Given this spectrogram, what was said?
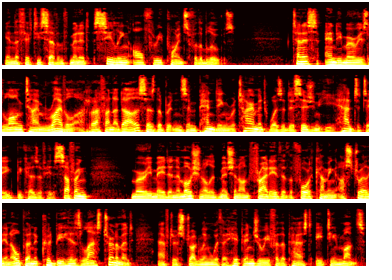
in the 57th minute, sealing all three points for the Blues. Tennis, Andy Murray's longtime rival Rafa Nadal says the Briton's impending retirement was a decision he had to take because of his suffering. Murray made an emotional admission on Friday that the forthcoming Australian Open could be his last tournament after struggling with a hip injury for the past 18 months.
